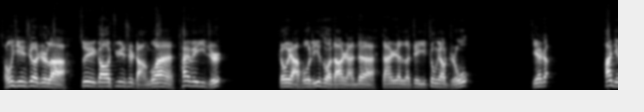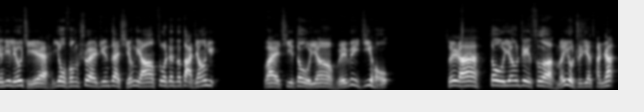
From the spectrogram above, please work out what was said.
重新设置了最高军事长官太尉一职，周亚夫理所当然地担任了这一重要职务。接着，汉景帝刘启又封率军在荥阳坐镇的大将军，外戚窦婴为魏姬侯。虽然窦婴这次没有直接参战，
